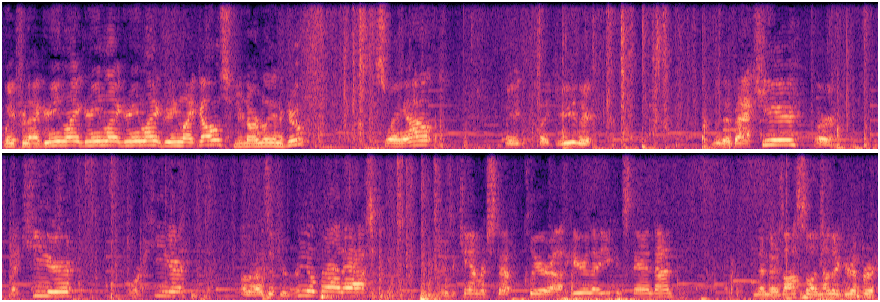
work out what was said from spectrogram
Wait for that green light, green light, green light, green light goes. You're normally in a group. Swing out. Wait, like you're either either back here or like here or here. Otherwise, if you're real badass, there's a camera step clear out here that you can stand on. And then there's also another gripper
